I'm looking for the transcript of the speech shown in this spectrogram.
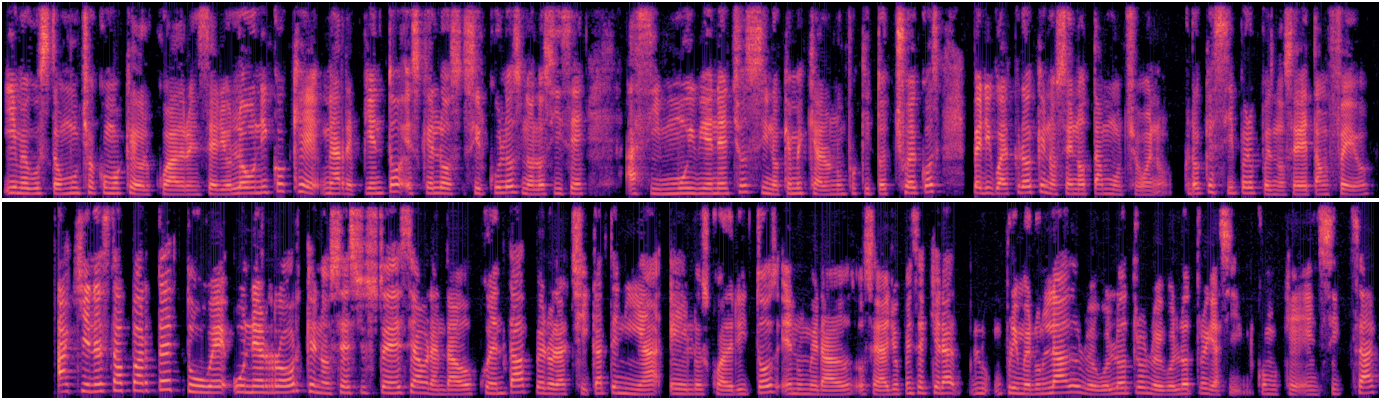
y me gustó mucho cómo quedó el cuadro, en serio. Lo único que me arrepiento es que los círculos no los hice así muy bien hechos, sino que me quedaron un poquito chuecos, pero igual creo que no se nota mucho, bueno, creo que sí, pero pues no se ve tan feo. Aquí en esta parte tuve un error que no sé si ustedes se habrán dado cuenta, pero la chica tenía eh, los cuadritos enumerados, o sea, yo pensé que era primero un lado, luego el otro, luego el otro y así como que en zigzag,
